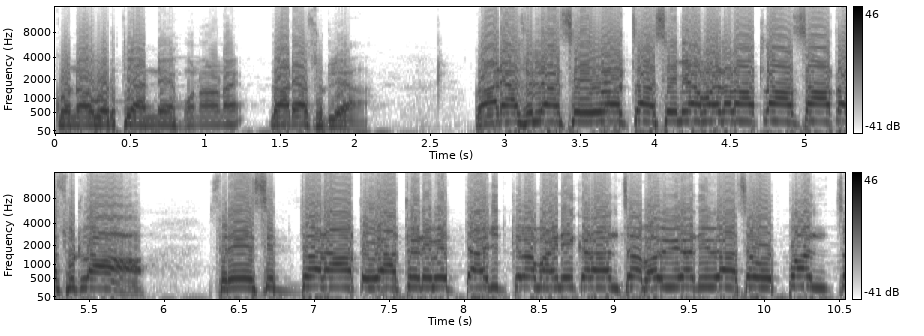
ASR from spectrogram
कोणावरती अन्याय होणार नाही? गाड्या सुटल्या. गाड्या सुटल्या. शेवटचा सेमी या मैदानातला असा आता सुटला. श्री सिद्धनाथ यात्रेनिमित्त आयोजित केलं मायनीकरांचं भव्य दिव्य असं ओपनच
